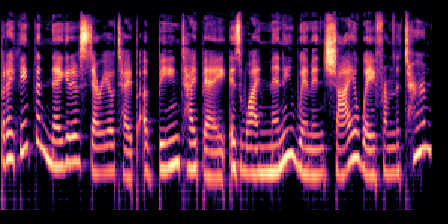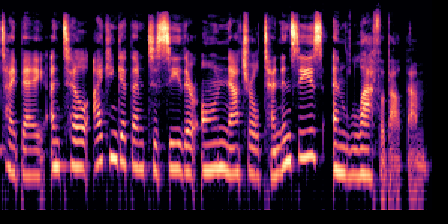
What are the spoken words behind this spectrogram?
But I think the negative stereotype of being type A is why many women shy away from the term type A until I can get them to see their own natural tendencies and laugh about them.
